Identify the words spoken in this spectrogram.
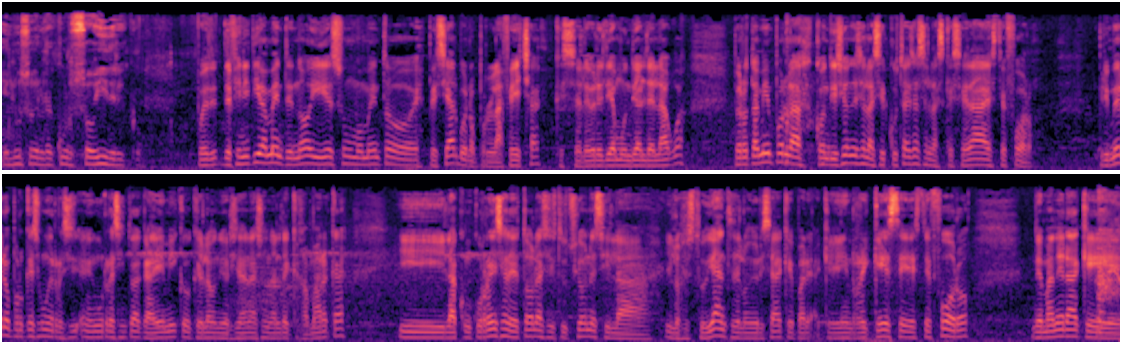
el uso del recurso hídrico. Pues definitivamente, ¿no? Y es un momento especial, bueno, por la fecha, que se celebra el Día Mundial del Agua, pero también por las condiciones y las circunstancias en las que se da este foro. Primero porque es un, un recinto académico que es la Universidad Nacional de Cajamarca y la concurrencia de todas las instituciones y, la, y los estudiantes de la universidad que, que enriquece este foro, de manera que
